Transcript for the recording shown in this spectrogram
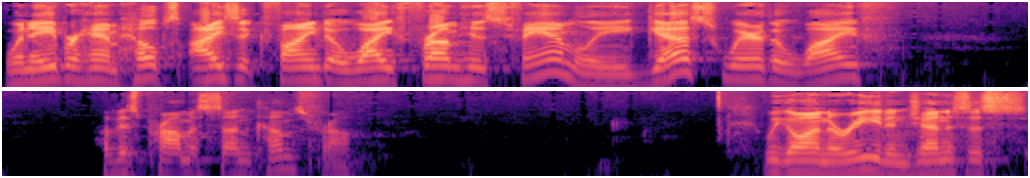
When Abraham helps Isaac find a wife from his family, guess where the wife of his promised son comes from? We go on to read in Genesis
